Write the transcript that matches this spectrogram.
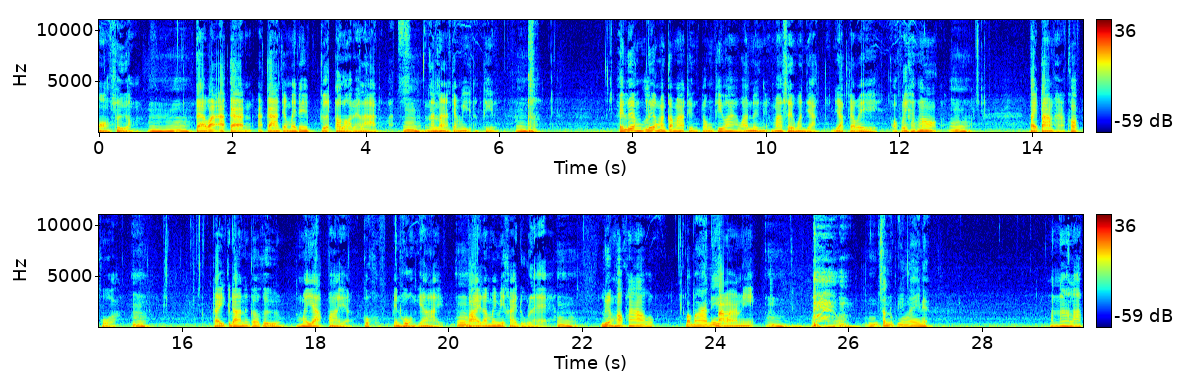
มองเสื่อม อืมแต่ว่าอาการอาการจะไม่ได้เกิดตลอดเวลาอืมนานๆจะมีทักทีหนึ่งอืมไอ้เรื่องเรื่องมันก็มาถึงตรงที่ว่าวันหนึ่งเนี่ยมาเซลมันอยากอยากจะไปออกไปข้างนอก อืมไปตามหาครอบครัว อืม แต่อีกด้านหนึ่งก็คือไม่อยากไปอะก็เป็นห่วงยายอืมไปแล้วไม่มีใครดูแลอืมเรื่องคร่าวประมาณนี้ๆประมาณนี้อืมอืมสนุกยังไงเนี่ย มันน่ารัก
